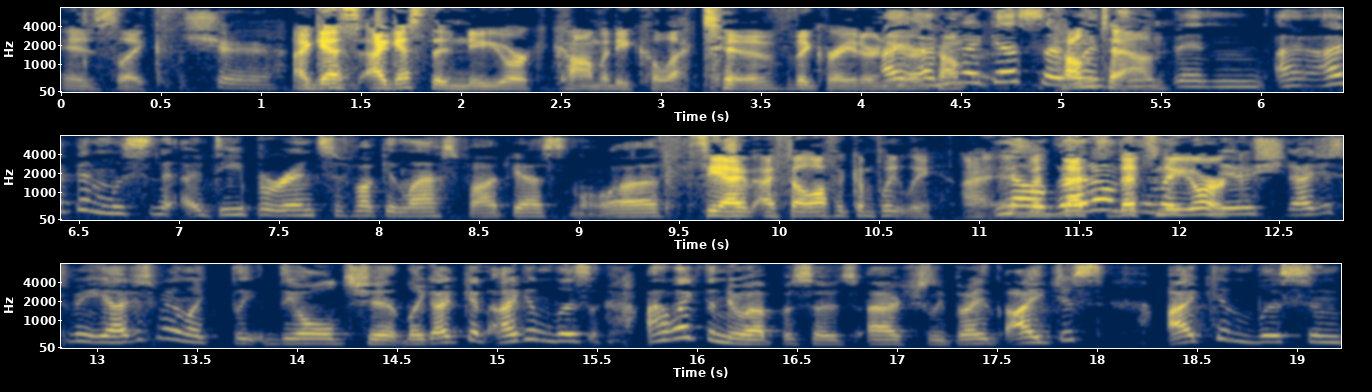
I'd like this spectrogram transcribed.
is like Sure. I guess I guess the New York Comedy Collective, the Greater New I, York. I mean, Com- I guess I went deep in, I, I've been listening uh, deeper into fucking last podcast life. See, I, I fell off it completely. I, No, but, but, I that's don't that's mean, New like, York. New shit. I just mean, yeah, I just mean like the the old shit. Like I can I can listen. I like the new episodes actually, but I I just I can listen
